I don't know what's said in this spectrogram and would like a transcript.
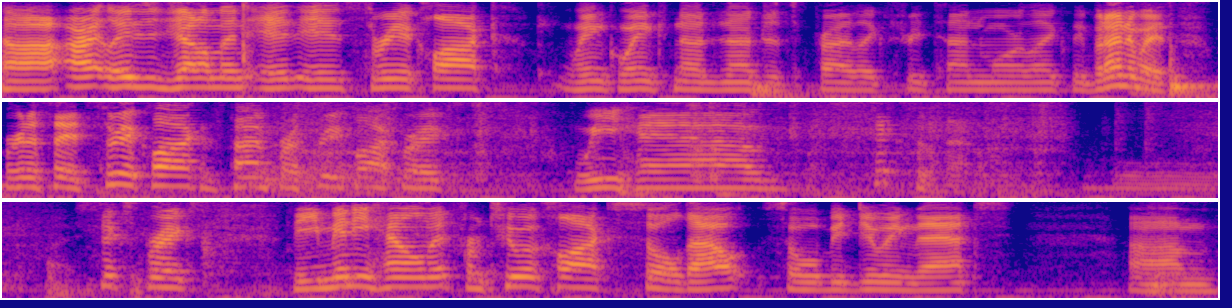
Uh, all right, ladies and gentlemen, it is three o'clock. Wink, wink, nudge, nudge. It's probably like three ten more likely. But anyways, we're gonna say it's three o'clock. It's time for our three o'clock breaks. We have six of them. Six breaks. The mini helmet from two o'clock sold out, so we'll be doing that. Um,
